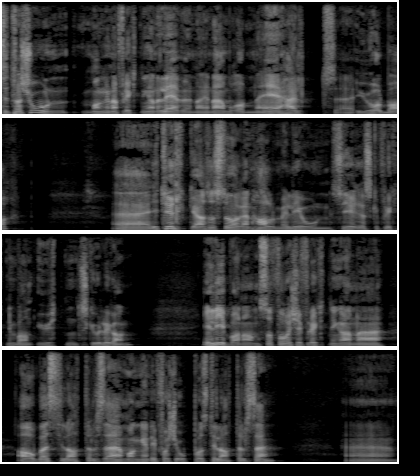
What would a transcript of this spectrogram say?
Situasjonen mange av flyktningene lever under i nærområdene, er helt eh, uholdbar. Uh, I Tyrkia så står en halv million syriske flyktningbarn uten skolegang. I Libanon så får ikke flyktningene arbeidstillatelse. Mange de får ikke oppholdstillatelse. Uh,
